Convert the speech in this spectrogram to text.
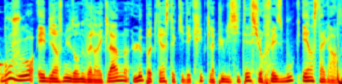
Bonjour et bienvenue dans Nouvelle Réclame, le podcast qui décrypte la publicité sur Facebook et Instagram.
